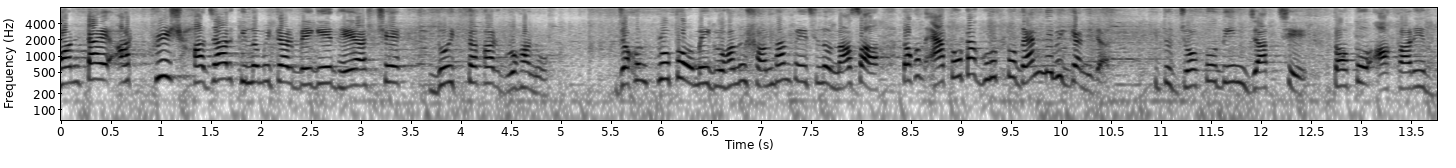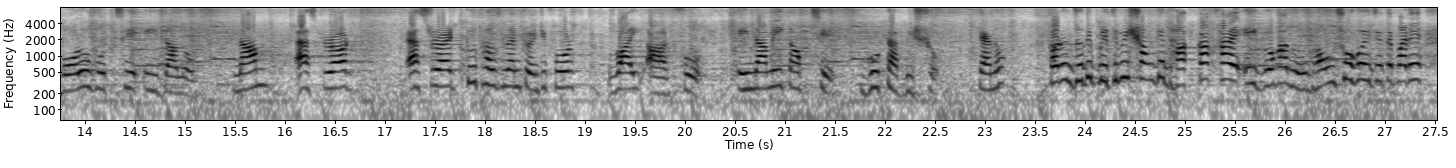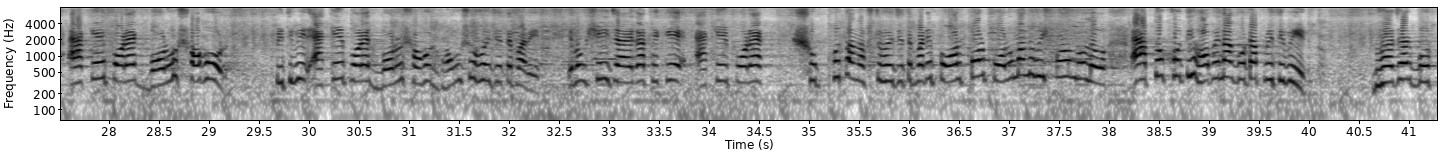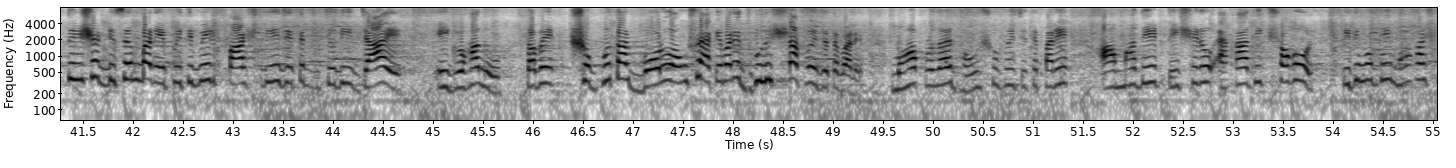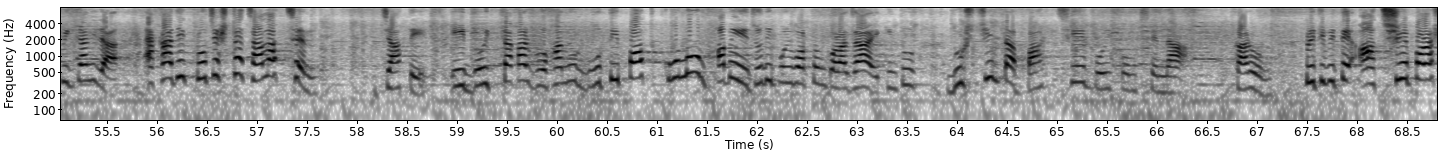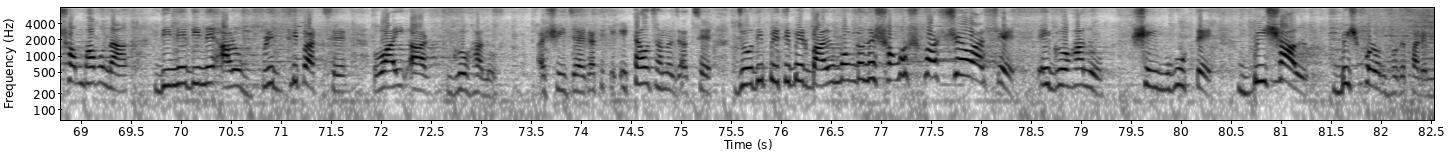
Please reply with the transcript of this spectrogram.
ঘন্টায় আটত্রিশ হাজার কিলোমিটার বেগে ধেয়ে আসছে দৈত্যাকার গ্রহাণু। যখন প্রথম এই গ্রহাণুর সন্ধান পেয়েছিল নাসা, তখন এতটা গুরুত্ব দেননি বিজ্ঞানীরা। কিন্তু যত দিন যাচ্ছে, তত আকারে বড় হচ্ছে এই দানব। নাম asteroid asteroid two thousand twenty four Y R four. এই নামেই কাঁপছে গোটা বিশ্ব। কেন? কারণ যদি পৃথিবীর সঙ্গে ধাক্কা খায় এই গ্রহাণু, ধ্বংস হয়ে যেতে পারে একের পর এক বড় শহর। পৃথিবীর একের পর এক বড় শহর ধ্বংস হয়ে যেতে পারে এবং সেই জায়গা থেকে একের পর এক সভ্যতা নষ্ট হয়ে যেতে পারে। পরপর পরমাণু বিস্ফোরণ হলেও এত ক্ষতি হবে না গোটা পৃথিবীর। দু হাজার বত্রিশের ডিসেম্বরে পৃথিবীর পাশ দিয়ে যেতে যদি যায় এই গ্রহাণু, তবে সভ্যতার বড় অংশ একেবারে ধূলিসাৎ হয়ে যেতে পারে। মহাপ্রলয় ধ্বংস হয়ে যেতে পারে আমাদের দেশেরও একাধিক শহর। ইতিমধ্যেই মহাকাশ বিজ্ঞানীরা একাধিক প্রচেষ্টা চালাচ্ছেন। যাতে এই দৈত্যাকার গ্রহাণুর গতিপথ কোনোভাবে যদি পরিবর্তন করা যায়, কিন্তু দুশ্চিন্তা বাড়ছে বই কমছে না। কারণ পৃথিবীতে আছড়ে পড়ার সম্ভাবনা দিনে দিনে আরও বৃদ্ধি পাচ্ছে ওয়াই আর গ্রহাণুর আর সেই জায়গা থেকে এটাও জানা যাচ্ছে, যদি পৃথিবীর বায়ুমণ্ডলের সংস্পর্শেও আসে এই গ্রহাণু, সেই মুহূর্তে বিশাল বিস্ফোরণ হতে পারে।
